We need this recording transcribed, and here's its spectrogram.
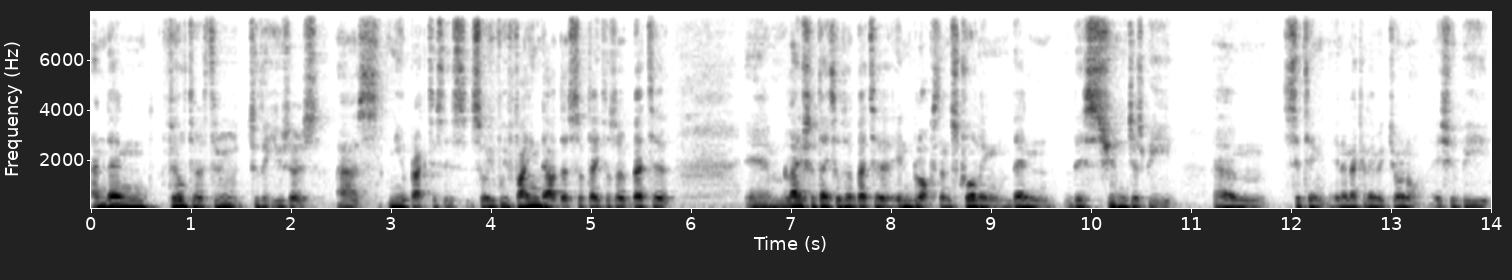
and then filter through to the users as new practices. So if we find out that subtitles are better, um, live subtitles are better in blocks than scrolling, then this shouldn't just be um, sitting in an academic journal. It should be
